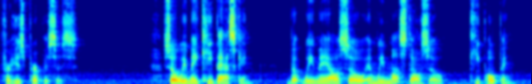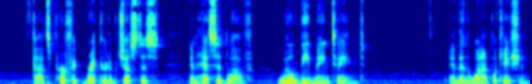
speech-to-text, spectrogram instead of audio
for his purposes. So we may keep asking, but we may also, and we must also, keep hoping. God's perfect record of justice and Hesed love will be maintained. And then the one application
